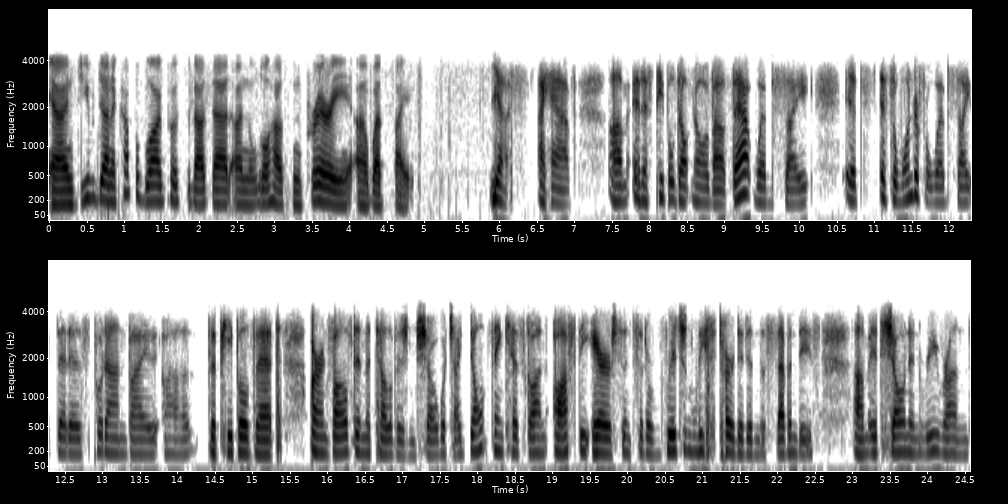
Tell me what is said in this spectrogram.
And you've done a couple blog posts about that on the Little House in the Prairie uh, website. Yes, I have. Um, and if people don't know about that website, it's it's a wonderful website that is put on by uh, the people that are involved in the television show, which I don't think has gone off the air since it originally started in the 70s. Um, it's shown in reruns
